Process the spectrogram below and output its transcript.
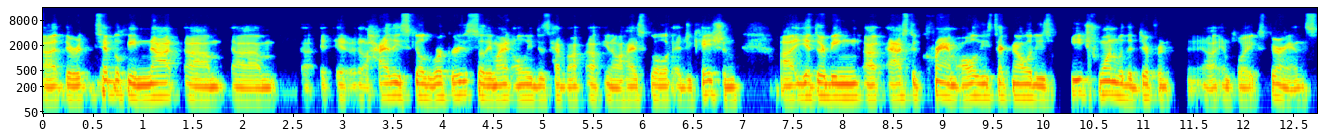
Uh, they're typically not um, um, uh, highly skilled workers, so they might only just have a, a you know a high school education. Uh, yet they're being uh, asked to cram all these technologies, each one with a different uh, employee experience,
